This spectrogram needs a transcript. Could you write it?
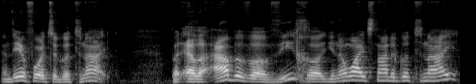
and therefore it's a good Tanai. But Ela Abava Vicha, you know why it's not a good Tanai?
